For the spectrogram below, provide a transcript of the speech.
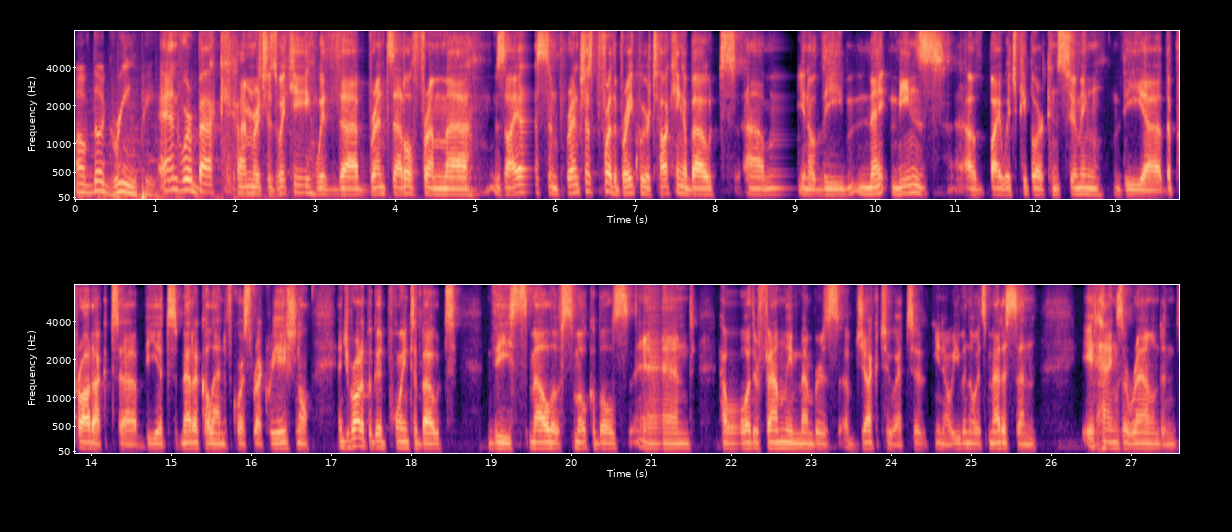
of the Green Peak. And we're back. I'm Richard Zwicky with uh, Brent Zettl from uh, ZYUS. And Brent, just before the break, we were talking about, um, you know, the me- means of by which people are consuming the uh, the product, uh, be it medical and, of course, recreational. And you brought up a good point about the smell of smokables and how other family members object to it. To, you know, even though it's medicine, it hangs around and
